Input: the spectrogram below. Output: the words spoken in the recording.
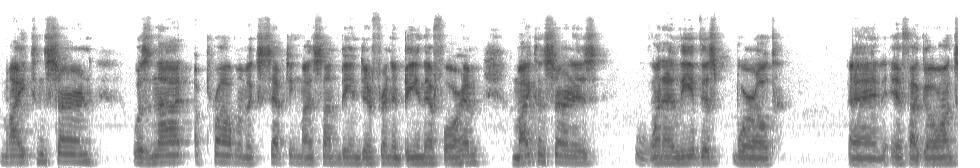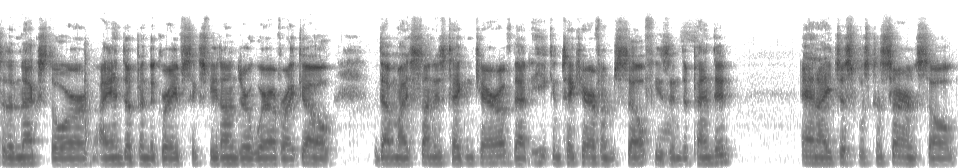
My concern was not a problem accepting my son being different and being there for him. My concern is when I leave this world, and if I go on to the next, or I end up in the grave six feet under, wherever I go, that my son is taken care of, that he can take care of himself. He's Yes. independent, and I just was concerned. So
